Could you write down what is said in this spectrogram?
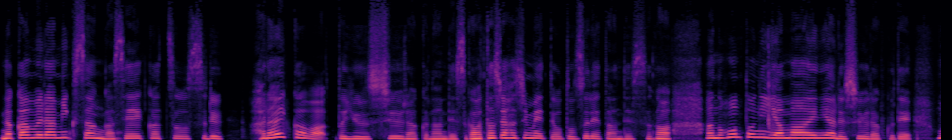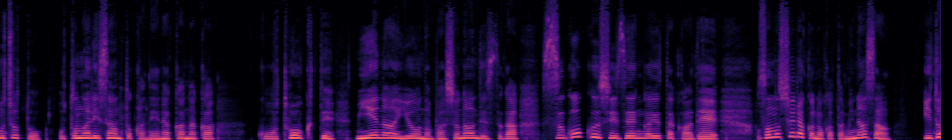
中村美久さんが生活をする原井川という集落なんですが私初めて訪れたんですがあの本当に山あいにある集落でもうちょっとお隣さんとかねなかなかこう遠くて見えないような場所なんですがすごく自然が豊かでその集落の方皆さん井戸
